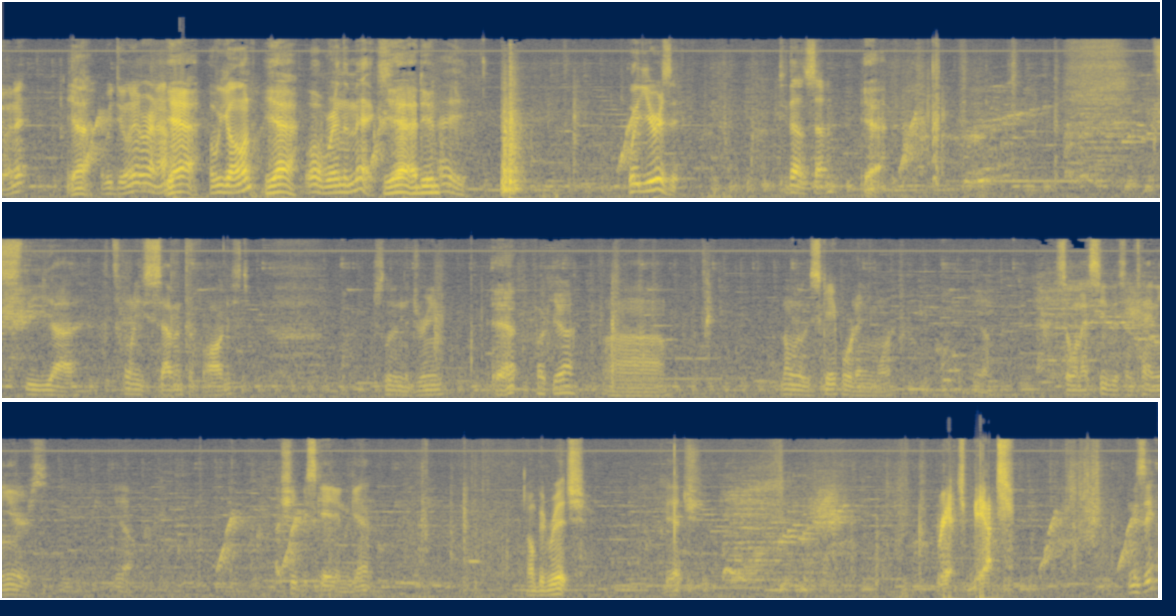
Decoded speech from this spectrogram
Doing it? Yeah. Are we doing it right now? Yeah. Are we going? Yeah. Well, we're in the mix. Yeah, dude. Hey. What year is it? 2007? Yeah. It's the uh, 27th of August. Just living the dream. Yeah. Fuck yeah. Um, I don't really skateboard anymore. You know. So when I see this in 10 years, you know, I should be skating again. I'll be rich bitch. Rich bitch. Let me see.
